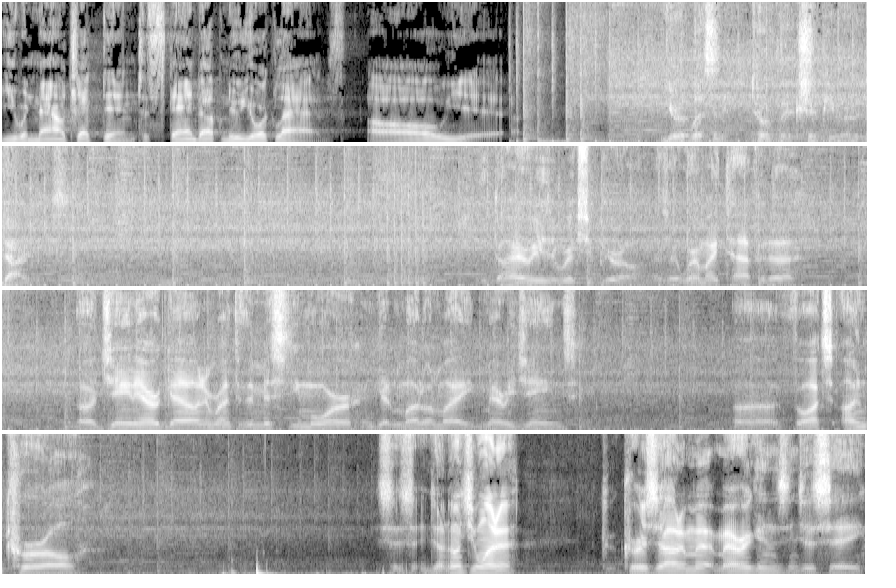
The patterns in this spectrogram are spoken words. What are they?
You are now checked in to Stand Up New York Labs. Oh, yeah. You're listening to Rick Shapiro Diaries. The Diaries of Rick Shapiro as I wear my taffeta uh, Jane Eyre gown and run through the misty moor and get mud on my Mary Janes. Uh, thoughts uncurl. Don't you want to curse out Amer- Americans and just say,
